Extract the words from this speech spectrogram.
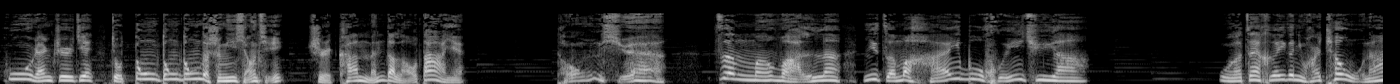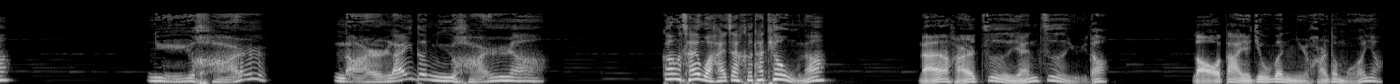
忽然之间，就咚咚咚的声音响起，是看门的老大爷。同学，这么晚了，你怎么还不回去呀？我在和一个女孩跳舞呢。女孩。哪儿来的女孩啊？刚才我还在和她跳舞呢。男孩自言自语道：“老大爷就问女孩的模样，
